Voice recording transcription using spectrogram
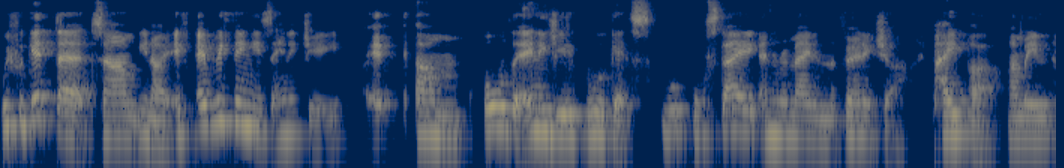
we forget that, um, you know, if everything is energy, it, um, all the energy will get, will, will stay and remain in the furniture, paper. I mean,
